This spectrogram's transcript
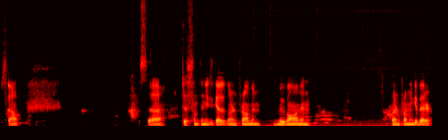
so it's uh, just something he's got to learn from and move on and learn from and get better.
